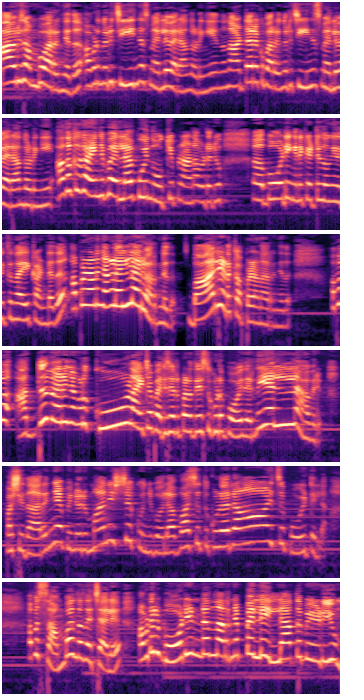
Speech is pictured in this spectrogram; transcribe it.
ആ ഒരു സംഭവം അറിഞ്ഞത്. അവിടെ നിന്ന് ഒരു ചീഞ്ഞ സ്മെല്ല് വരാൻ തുടങ്ങി. എന്ന് നാട്ടുകാരൊക്കെ പറയുന്ന ഒരു ചീഞ്ഞ സ്മെല്ല് വരാൻ തുടങ്ങി. അതൊക്കെ കഴിഞ്ഞപ്പോൾ എല്ലാവരും പോയി നോക്കിയപ്പോഴാണ് അവിടെ ഒരു ബോഡി ഇങ്ങനെ കെട്ടി തൂങ്ങി നിൽക്കുന്നതായി കണ്ടത്. അപ്പോഴാണ് ഞങ്ങൾ എല്ലാവരും അറിഞ്ഞത്. ഭാര്യ അടക്കം അപ്പോഴാണ് അറിഞ്ഞത്. അപ്പോൾ അതുവരെ ഞങ്ങൾ കൂളായിട്ട് പരിസര പ്രദേശത്ത് കൂടെ പോയതായിരുന്നു എല്ലാവരും. പക്ഷെ ഇതറിഞ്ഞ പിന്നെ ഒരു മനുഷ്യ കുഞ്ഞു പോലെ അവശത്ത് വശത്ത് കൂടെ ഒരാഴ്ച പോയിട്ടില്ല. അപ്പോൾ സംഭവം എന്താണെന്ന് വെച്ചാൽ അവിടെ ഒരു ബോഡി ഉണ്ടെന്ന് അറിഞ്ഞപ്പോൾ അല്ലേ ഇല്ലാത്ത പേടിയും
